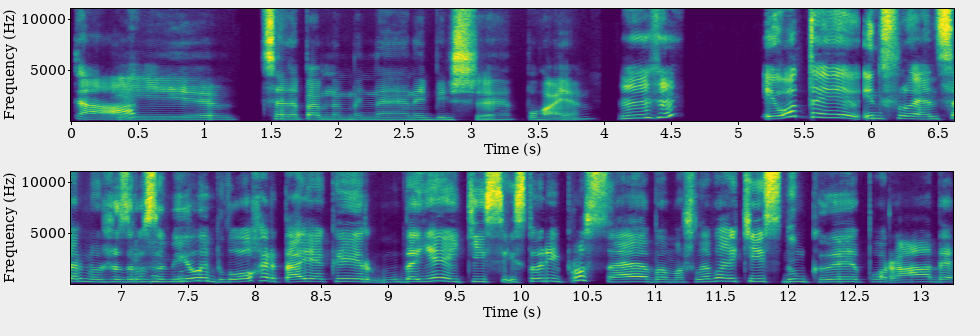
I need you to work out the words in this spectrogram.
Так. І це, напевно, мене найбільше пугає. Угу. І от ти інфлюенсер, ми вже зрозуміли, блогер, та, який дає якісь історії про себе, можливо, якісь думки, поради.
